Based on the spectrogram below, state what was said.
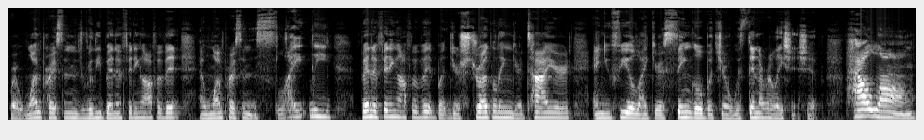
where one person is really benefiting off of it and one person is slightly benefiting off of it, but you're struggling, you're tired, and you feel like you're single, but you're within a relationship. How long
